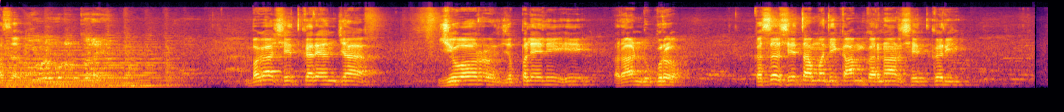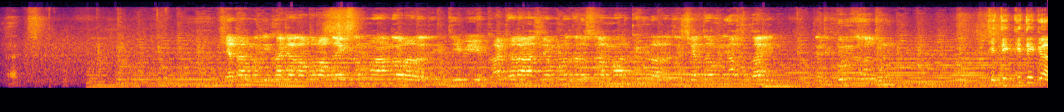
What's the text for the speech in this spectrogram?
असं का? एवढं मोठं डुकर आहे. बघा शेतकऱ्यांच्या जीवावर जपलेले हे रानडुकरं कसं शेतामध्ये काम करणार शेतकरी? शेतामध्ये बोलावता एकदम अंगावर ते. बी काठ्याला असल्यामुळे जर मार शेतामध्ये असं खाली तर ते कोणी किती किती का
